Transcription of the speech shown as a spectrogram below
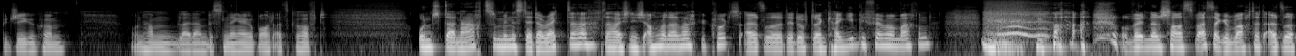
Budget gekommen und haben leider ein bisschen länger gebraucht als gehofft. Und danach zumindest der Director, da habe ich nicht auch noch danach geguckt, also der durfte dann kein Ghibli-Film mehr machen. und wenn du dann schaust, was er gemacht hat, also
